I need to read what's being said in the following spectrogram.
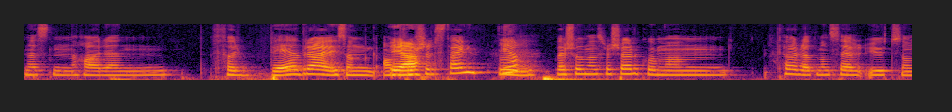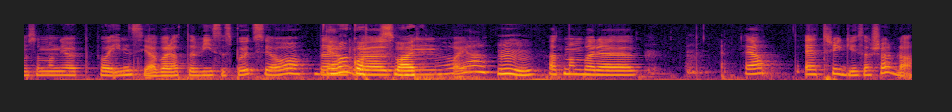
nesten har en forbedra i anførselstegn Ja. Mm. versjon av seg sjøl hvor man føler at man ser ut sånn som man gjør på innsida, bare at det vises på utsida òg. Ja, godt svar. Å ja. Mm. At man bare ja, er trygg i seg sjøl, da.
